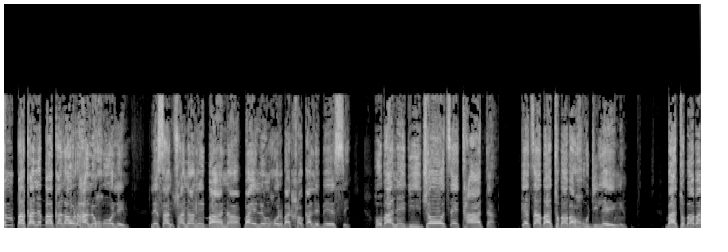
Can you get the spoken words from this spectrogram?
Empa ka lebaka la gore ga le gole le sa ntshwana le bana ba e leng gore ba tlhoka lebese. Gobane dijo tse thata ke tsa batho ba ba godileng. Batho ba ba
